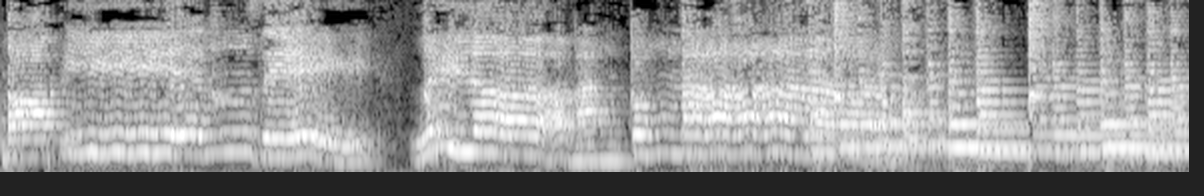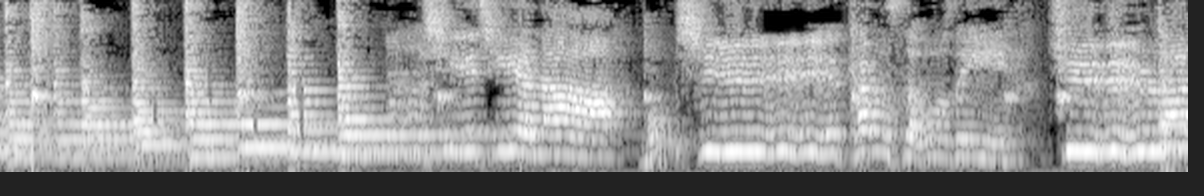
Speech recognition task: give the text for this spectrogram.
马鞭在雷了满东啊，西前那木须看手人去郎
